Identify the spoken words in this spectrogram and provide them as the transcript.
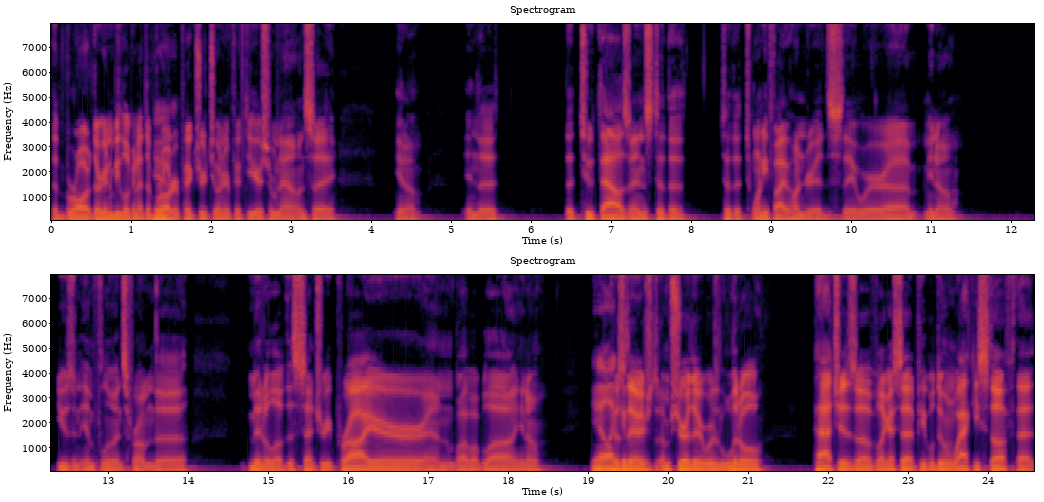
the broad. They're going to be looking at the Yeah. broader picture 250 years from now and say, you know, in the the 2000s to the to the 2500s, they were, uh, you know, using influence from the middle of the century prior and blah blah blah. You know Yeah, like because there's i'm sure there was little patches of like i said people doing wacky stuff that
